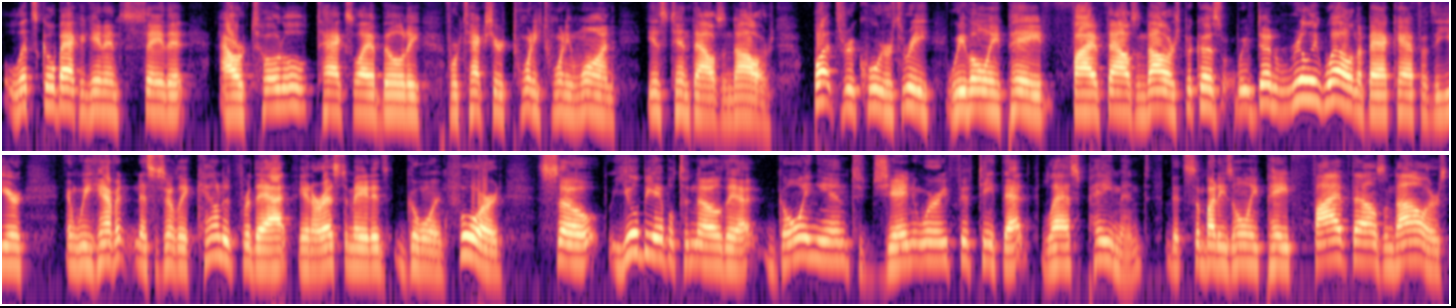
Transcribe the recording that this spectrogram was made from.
let's go back again and say that our total tax liability for tax year 2021 is $10,000. But through quarter three, we've only paid $5,000 because we've done really well in the back half of the year and we haven't necessarily accounted for that in our estimated going forward. So you'll be able to know that going into January 15th, that last payment, that somebody's only paid $5,000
